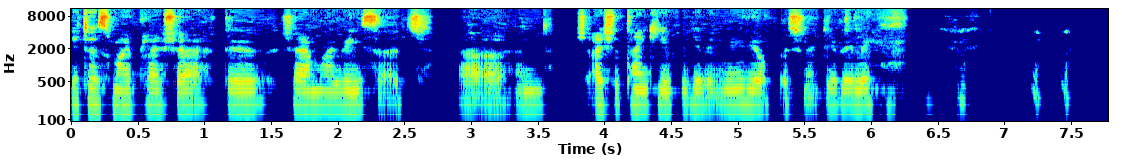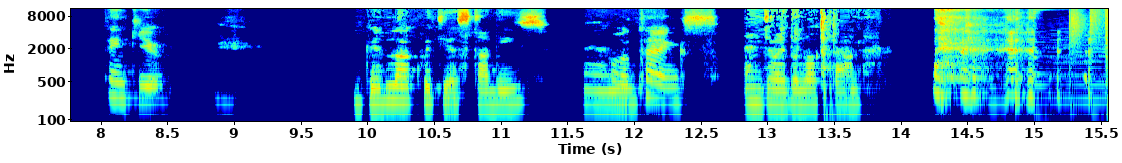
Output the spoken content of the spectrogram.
It is my pleasure to share my research, uh, and I should thank you for giving me the opportunity, really. Thank you. Good luck with your studies Oh, and thanks. enjoy the lockdown.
